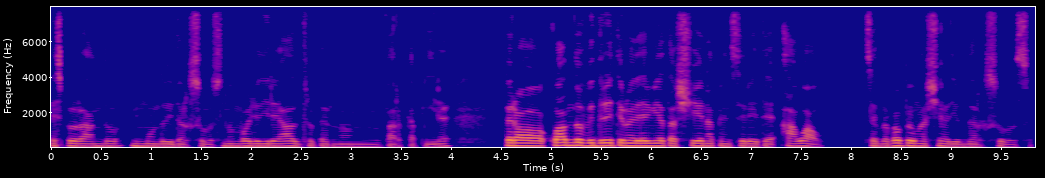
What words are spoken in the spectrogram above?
esplorando il mondo di Dark Souls. Non voglio dire altro per non far capire, però quando vedrete una determinata scena penserete, ah wow, sembra proprio una scena di un Dark Souls.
